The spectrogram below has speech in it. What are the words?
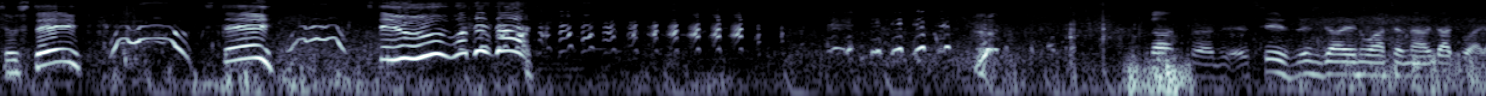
So stay, Woohoo! stay, Woohoo! stay. What is that? Don't. Uh, she's enjoying water now. That's why.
